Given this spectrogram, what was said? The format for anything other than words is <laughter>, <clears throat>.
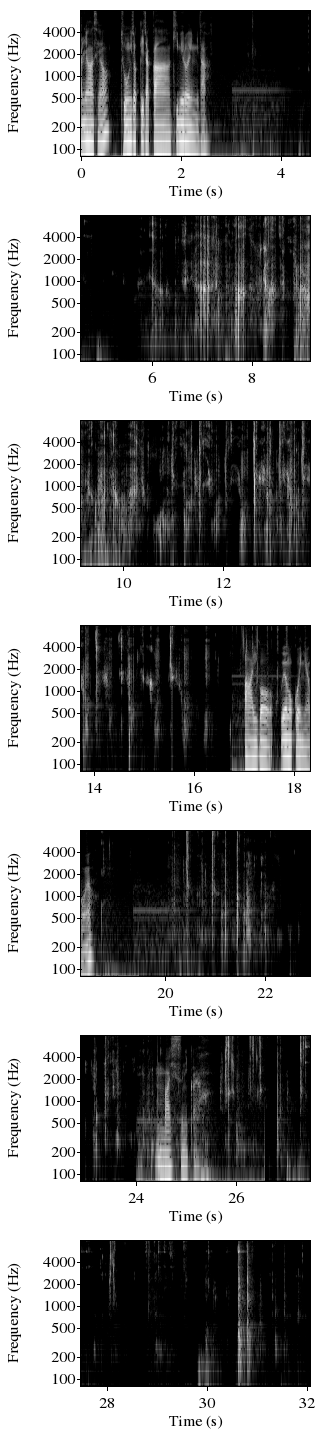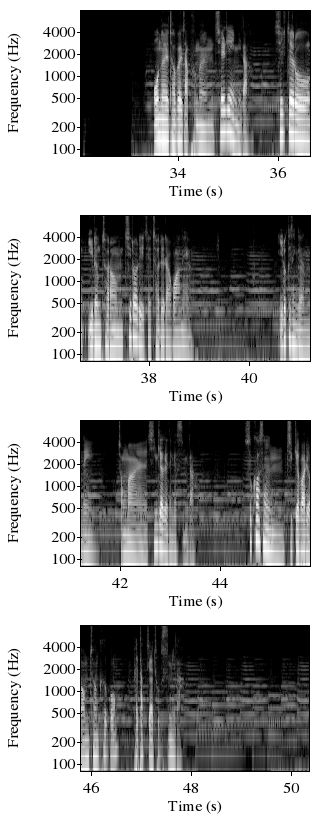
안녕하세요. 종이접기 작가 김일호입니다. 아 이거 왜 먹고 있냐고요? 음, 맛있으니까요. 오늘 접을 작품은 7개입니다. 실제로 이름처럼 7월이 제철이라고 하네요. 이렇게 생겼는데 정말 신기하게 생겼습니다. 수컷은 직개발이 엄청 크고 배딱지가 좁습니다.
